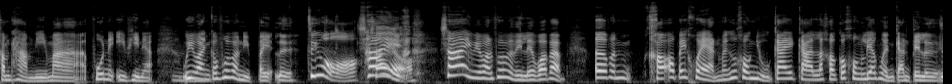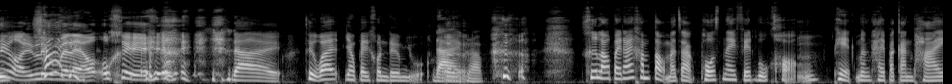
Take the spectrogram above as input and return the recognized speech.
คำถามนี้มาพูดใน EP เนี่ยวิวันก็พูดแบบนี้เป๊ะเลยจริงเหรอใช่ใช่วิวันพูดแบบนี้เลยว่าแบบเออมันเขาเอาไปแขวนมันก็คงอยู่ใกล้กันแล้วเขาก็คงเรียกเหมือนกันไปเลยจริงเหรอนี่ลืมไปแล้ว โอเค ได้ ถือว่ายังเป็นคนเดิมอยู่ได้เออครับ คือเราไปได้คำตอบมาจากโพสต์ใน Facebook ของเพจเมืองไทยประกันภัย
